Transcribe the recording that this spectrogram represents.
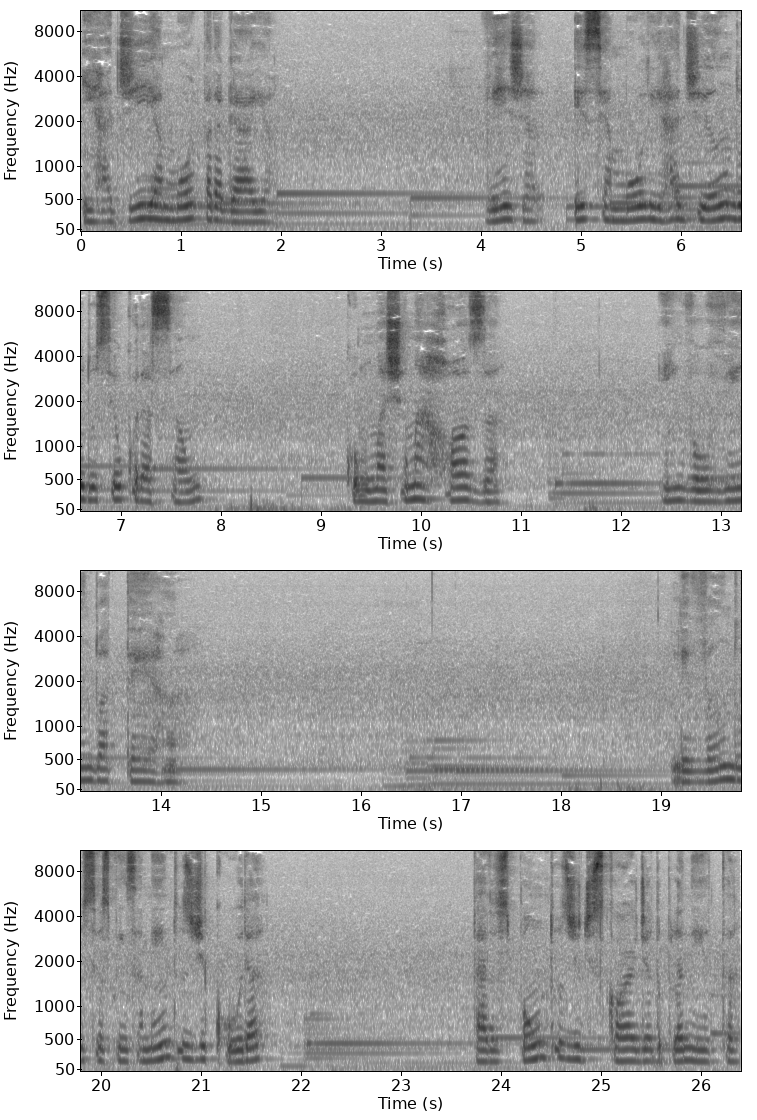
Irradie amor para Gaia. Veja esse amor irradiando do seu coração como uma chama rosa envolvendo a terra. levando seus pensamentos de cura para os pontos de discórdia do planeta.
